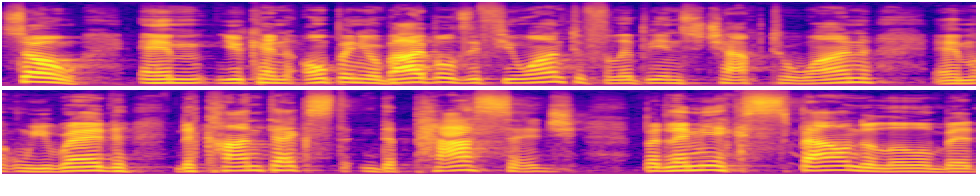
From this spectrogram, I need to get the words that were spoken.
So, um, you can open your Bibles if you want to Philippians chapter 1. Um, we read the context, the passage, but let me expound a little bit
